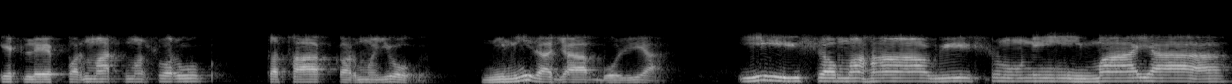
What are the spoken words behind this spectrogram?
એટલે પરમાત્મા સ્વરૂપ તથા કર્મયોગ. નિમિ રાજા બોલ્યા, ઈશ મહાવિષ્ણુની માયા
